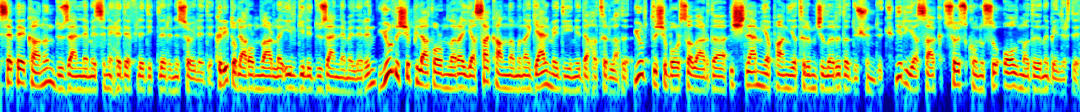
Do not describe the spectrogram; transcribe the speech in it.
SPK'nın düzenlemesini hedeflediklerini söyledi. Kripto platformlarla ilgili düzenlemelerin yurt dışı platformlara yasak anlamına gelmediğini de hatırlattı. Yurt dışı borsalarda işlem yapan yatırımcıları da düşündük. Bir yasak söz konusu olmadığını belirtti.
